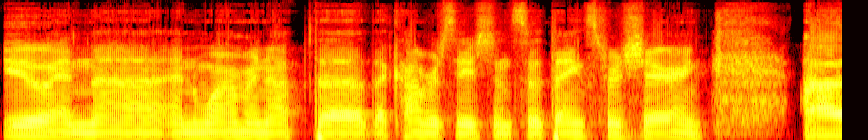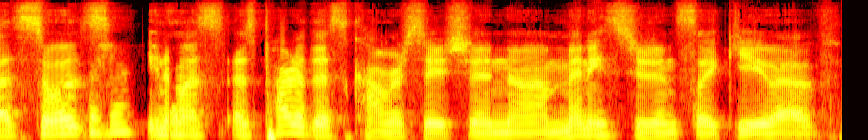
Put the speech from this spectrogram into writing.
you and uh, and warming up the the conversation. So thanks for sharing. Uh, so as sure. you know, as as part of this conversation, uh, many students like you have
